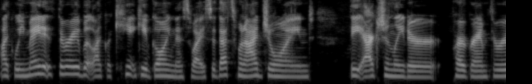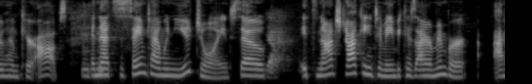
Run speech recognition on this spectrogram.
like we made it through but like i can't keep going this way so that's when i joined the action leader program through home care ops Mhm. and that's the same time when you joined so yeah. it's not shocking to me because i remember i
